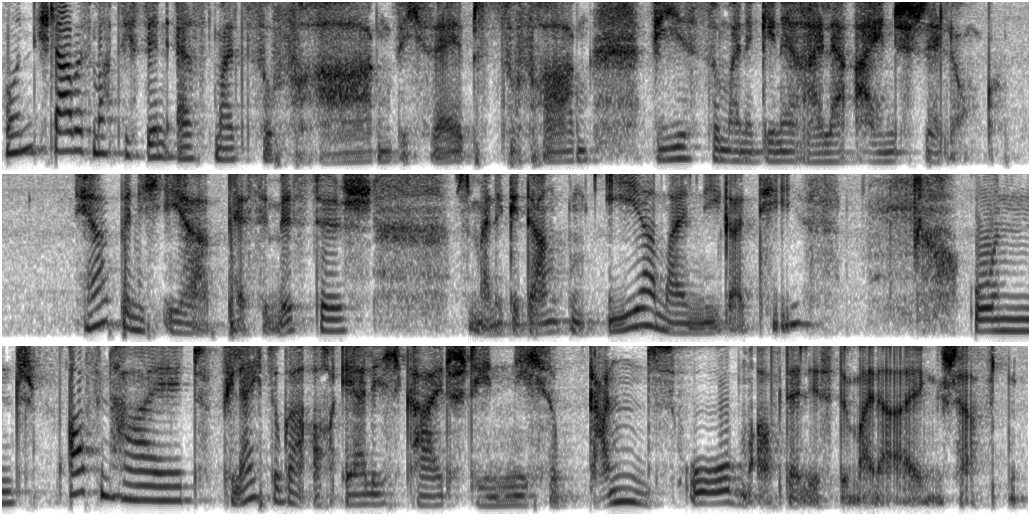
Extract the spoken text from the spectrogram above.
Und ich glaube, es macht sich Sinn, erstmal zu fragen, sich selbst zu fragen, wie ist so meine generelle Einstellung? Ja, bin ich eher pessimistisch? Sind meine Gedanken eher mal negativ? Und Offenheit, vielleicht sogar auch Ehrlichkeit stehen nicht so ganz oben auf der Liste meiner Eigenschaften.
